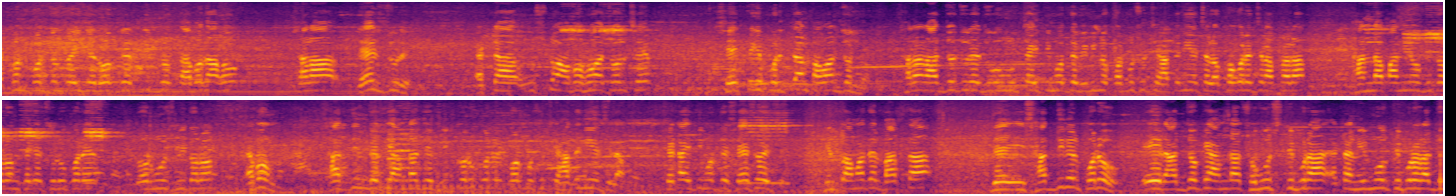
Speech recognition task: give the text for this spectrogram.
এখন পর্যন্ত এই যে রোদ্রের তীব্র দাবদাহ সারা দেশ জুড়ে একটা উষ্ণ আবহাওয়া চলছে, সেই থেকে পরিত্রাণ পাওয়ার জন্য। সারা রাজ্য জুড়ে যুব মোর্চা ইতিমধ্যে বিভিন্ন কর্মসূচি হাতে নিয়েছে, লক্ষ্য করেছেন আপনারা। ঠান্ডা পানীয় বিতরণ থেকে শুরু করে তরমুজ বিতরণ এবং সাত দিন ব্যাপী আমরা যে বৃক্ষরোপণের কর্মসূচি হাতে নিয়েছিলাম, সেটা ইতিমধ্যে শেষ হয়েছে। কিন্তু আমাদের বার্তা যে এই সাত দিনের পরেও এই রাজ্যকে আমরা সবুজ ত্রিপুরা, একটা নির্মূল ত্রিপুরা রাজ্য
